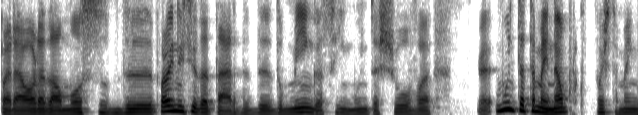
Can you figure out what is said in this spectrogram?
para a hora de almoço, de, para o início da tarde, de domingo, assim, muita chuva. Eh, muita também não, porque depois também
